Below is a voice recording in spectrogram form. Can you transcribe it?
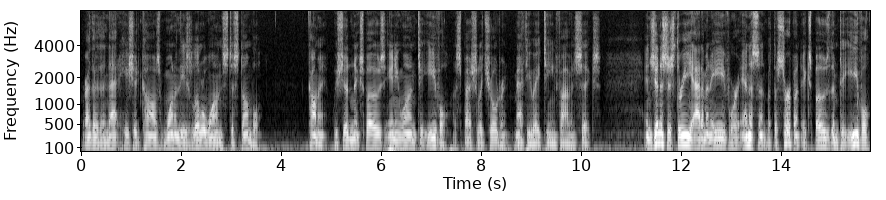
rather than that he should cause one of these little ones to stumble. Comment, we shouldn't expose anyone to evil, especially children. Matthew 18, 5 and 6. In Genesis 3, Adam and Eve were innocent, but the serpent exposed them to evil,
